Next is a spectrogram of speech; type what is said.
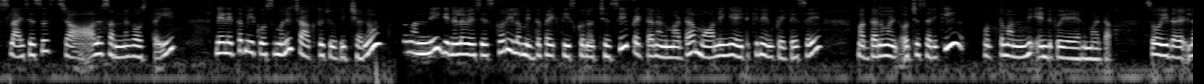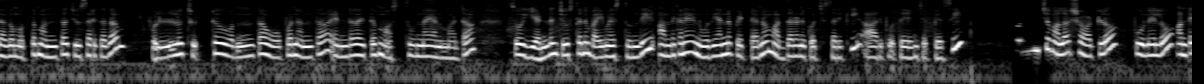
స్లైసెస్ చాలా సన్నగా వస్తాయి. నేనైతే మీకోసమని చాకుతో చూపించాను. అన్నీ గిన్నెలో వేసేసుకొని ఇలా మిద్ద పైకి తీసుకొని వచ్చేసి పెట్టాను అనమాట మార్నింగ్ ఎయిట్కి నేను పెట్టేసి మధ్యాహ్నం వచ్చేసరికి మొత్తం అన్నీ ఎండిపోయాయి అనమాట సో ఇది ఇలాగ మొత్తం అంతా చూసారు కదా ఫుల్ చుట్టూ అంతా ఓపెన్ అంతా ఎండలు అయితే మస్తు ఉన్నాయన్నమాట. సో ఈ ఎండను చూస్తేనే భయం వేస్తుంది. అందుకనే నేను ఉదయాన్నే పెట్టాను మధ్యాహ్నానికి వచ్చేసరికి ఆరిపోతాయని చెప్పేసి. కొంచెం అలా షార్ట్లో పూణేలో అంటే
